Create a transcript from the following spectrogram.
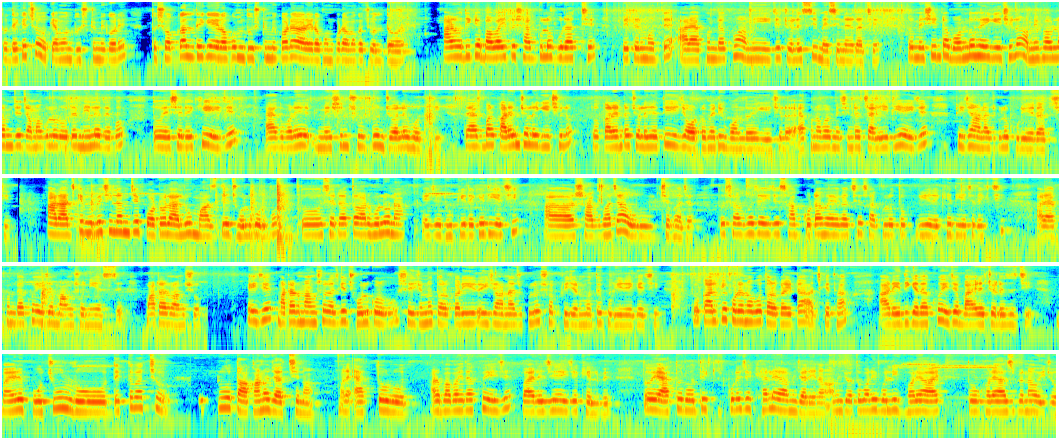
তো দেখেছ? কেমন দুষ্টুমি করে। তো সকাল থেকে এরকম দুষ্টুমি করে আর এরকম করে আমাকে চলতে হয়। আর ওদিকে বাবাই তো শাকগুলো কুড়াচ্ছে পেটের মধ্যে। আর এখন দেখো আমি এই যে চলে এসেছি মেশিনের কাছে। তো মেশিনটা বন্ধ হয়ে গিয়েছিল, আমি ভাবলাম যে জামাগুলো রোদে মেলে দেব। তো এসে দেখি এই যে একবারে মেশিন শুদ্ধ জলে ভর্তি। তো একবার কারেন্ট চলে গিয়েছিল, তো কারেন্টটা চলে যেতেই এই যে অটোমেটিক বন্ধ হয়ে গিয়েছিল। এখন আবার মেশিনটা চালিয়ে দিয়ে এই যে ফ্রিজে আনাজগুলো কুড়িয়ে রাখছি। আর আজকে ভেবেছিলাম যে পটল, আলু, মাছ দিয়ে ঝোল করব, তো সেটা তো আর হলো না। এই যে ঢুকিয়ে রেখে দিয়েছি, আর শাক ভাজা আর উচ্ছে ভাজা। তো শাক ভাজা, এই যে শাক গোটা হয়ে গেছে, শাকগুলো তো কুড়িয়ে রেখে দিয়েছে দেখছি। আর এখন দেখো এই যে মাংস নিয়ে এসছে, মাটার মাংস। এই যে মাটার মাংসর আজকে ঝোল করব, সেই জন্য তরকারির এই যে আনাজগুলো সব ফ্রিজের মধ্যে কুড়িয়ে রেখেছি। তো কালকে করে নেব তরকারিটা, আজকে থাক। আর এদিকে দেখো এই যে বাইরে চলে এসেছি, বাইরে প্রচুর রোদ, দেখতে পাচ্ছ? একটুও তাকানো যাচ্ছে না মানে এত রোদ। আর বাবাই দেখো এই যে বাইরে যেয়ে এই যে খেলবে। তো এত রোদে কি করে যে খেলে আমি জানি না। আমি যতবারই বলি ঘরে আয় তো ঘরে আসবে না, ওই যে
